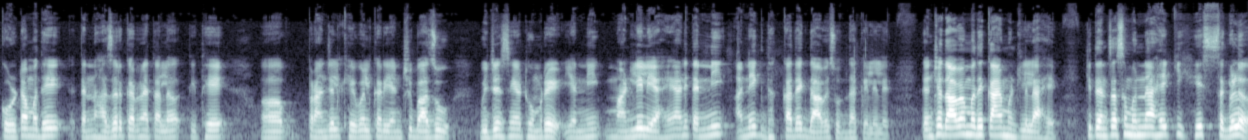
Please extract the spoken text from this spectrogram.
कोर्टामध्ये त्यांना हजर करण्यात आलं तिथे प्रांजल खेवलकर यांची बाजू विजयसिंह ठोंबरे यांनी मांडलेली आहे आणि त्यांनी अनेक धक्कादायक दावेसुद्धा केलेले आहेत. त्यांच्या दाव्यामध्ये काय म्हटलेलं आहे? की त्यांचं असं म्हणणं आहे की हे सगळं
